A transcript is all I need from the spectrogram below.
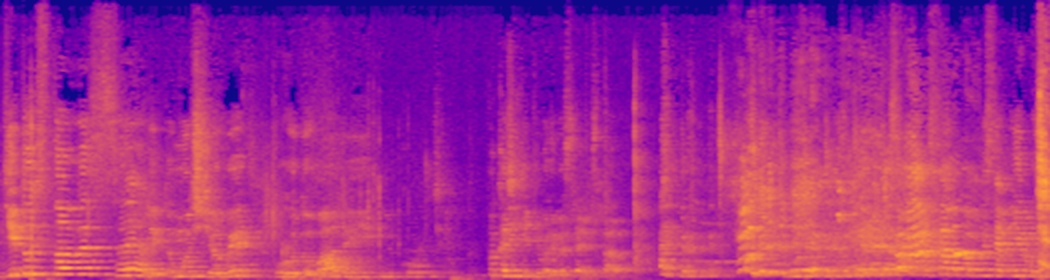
Дідусь став веселий, тому що ви погодували їхню курочку. Покажіть, які вони веселі стали. Сама весела бабуся в Ірусі.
